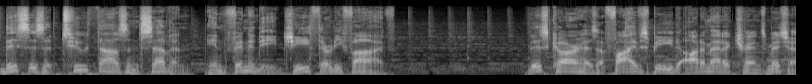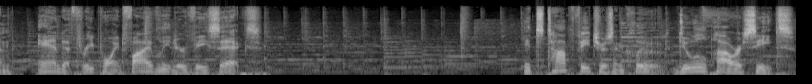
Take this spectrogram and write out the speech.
This is a 2007 Infiniti G35. This car has a 5-speed automatic transmission and a 3.5-liter V6. Its top features include dual power seats,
